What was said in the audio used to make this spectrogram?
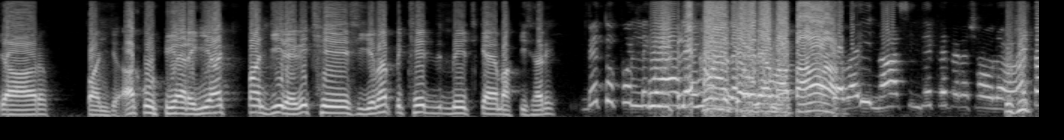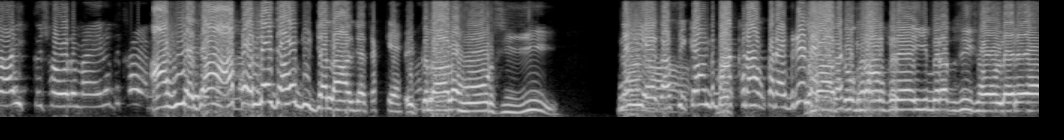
4 5 ਆ ਕੋਟੀਆਂ ਰਹਿ ਗਈਆਂ ਪੰਜ ਹੀ ਰਹਿ ਗਏ 6 ਸੀਗੇ। ਮੈਂ ਪਿੱਛੇ ਵੇਚ ਕੇ ਆਇਆ ਬਾਕੀ ਸਾਰੇ। ਵੇ ਤੂੰ ਭੁੱਲ ਕੋਈ ਗਿਆ ਭੁਲੇਖਾ ਨਹੀਂ ਭੁੱਲ ਕਿਉਂ ਗਿਆ ਮਾਤਾ। ਭਾਈ ਨਾ ਅਸੀਂ ਦੇਖਿਆ ਤੇਰਾ ਸ਼ਾਲ। ਆ ਤੁਸੀਂ- ਤਾਂ ਇੱਕ ਸ਼ਾਲ ਮੈਂ ਇਹਨੂੰ ਦਿਖਾਇਆ। ਆਹੀ ਹੈ ਜਾ ਆ ਖੋਲੇ ਜਾਓ ਦੂਜਾ ਲਾਲ ਜਾ ਚੱਕਿਆ। ਇੱਕ ਲਾਲ ਹੋਰ ਸੀ ਜੀ। ਨਹੀਂ ਹੈਗਾ ਸੀ। ਕਿਉਂ ਦਿਮਾਗ ਖਰਾਬ ਕਰਿਆ ਵੀਰੇ? ਲੈ ਦਿਮਾਗ ਤੋਂ ਖਰਾਬ ਕਰਿਆ ਜੀ? ਮੇਰਾ ਤੁਸੀਂ ਸ਼ੌਲ ਲੈ ਲਿਆ।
